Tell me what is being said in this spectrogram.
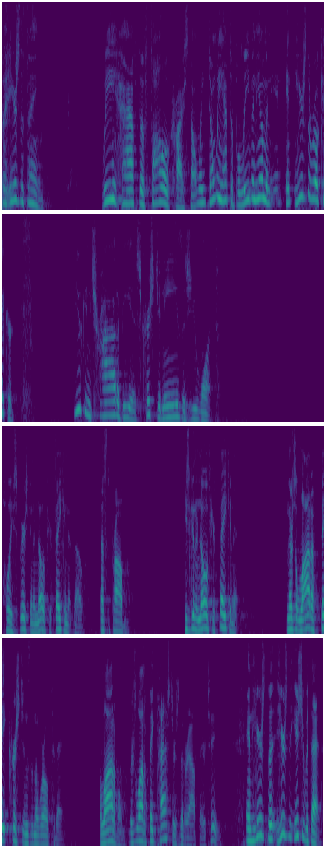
but here's the thing we have to follow Christ, don't we? Don't we have to believe in Him? And, and, and here's the real kicker you can try to be as Christianese as you want. Holy Spirit's going to know if you're faking it, though. That's the problem. He's going to know if you're faking it. And there's a lot of fake Christians in the world today. A lot of them. There's a lot of fake pastors that are out there, too. And here's the, here's the issue with that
